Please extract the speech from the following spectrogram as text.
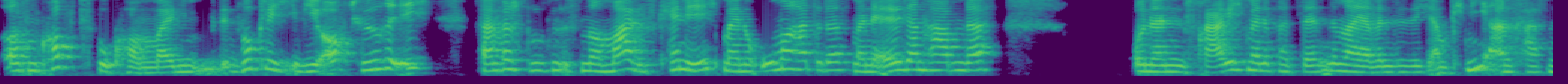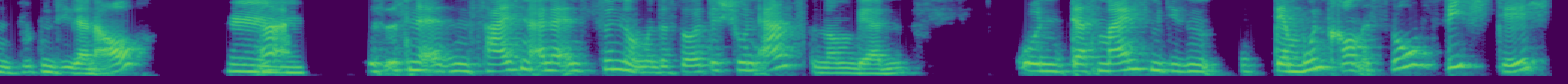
aus dem Kopf zu bekommen, weil wirklich, wie oft höre ich, Zahnfleischbluten ist normal, das kenne ich, meine Oma hatte das, meine Eltern haben das und dann frage ich meine Patienten immer, ja, wenn sie sich am Knie anfassen, bluten sie dann auch? Hm. Ja, das ist eine, ein Zeichen einer Entzündung und das sollte schon ernst genommen werden. Und das meine ich mit diesem, der Mundraum ist so wichtig.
